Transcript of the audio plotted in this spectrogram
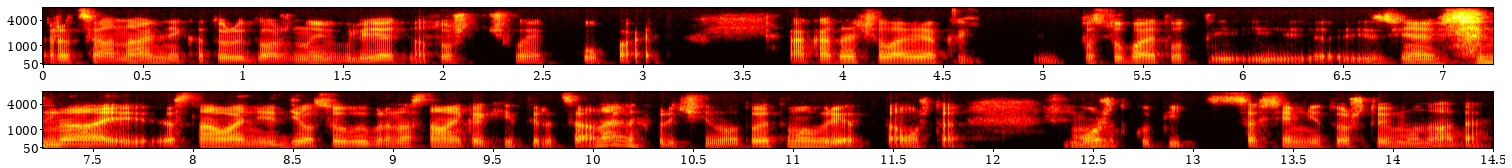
рациональные, которые должны влиять на то, что человек покупает. А когда человек поступает, вот, извиняюсь, на основании, делает свой выбор на основании каких-то рациональных причин, вот в этом и вред, потому что может купить совсем не то, что ему надо.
